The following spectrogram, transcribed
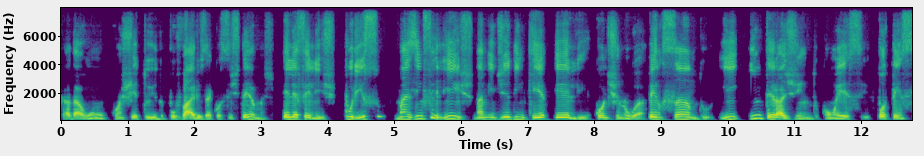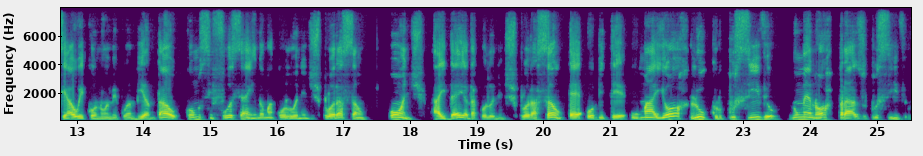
cada um constituído por vários ecossistemas. Ele é feliz por isso, mas infeliz na medida em que ele continua pensando e interagindo com esse potencial econômico ambiental como se fosse ainda uma colônia de exploração onde a ideia da colônia de exploração é obter o maior lucro possível no menor prazo possível.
